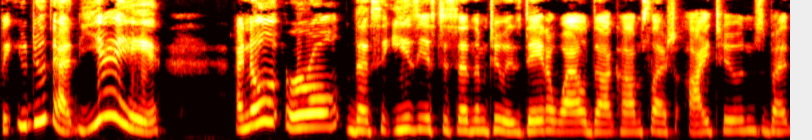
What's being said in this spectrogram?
that you do that. Yay! I know Earl, that's the easiest to send them to is danawilde.com slash iTunes, but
